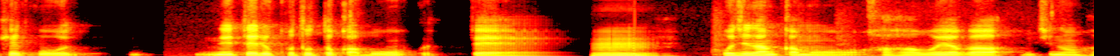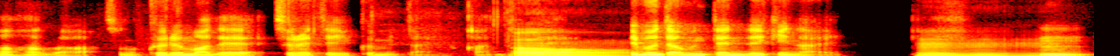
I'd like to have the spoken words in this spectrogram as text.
結構寝てることとかも多くって、うん。当時なんかもう母親が、うちの母がその車で連れて行くみたいな感じで。自分では運転できない、うんうんううん。ん、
